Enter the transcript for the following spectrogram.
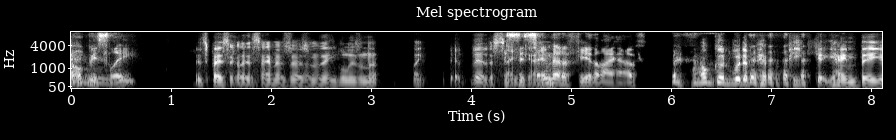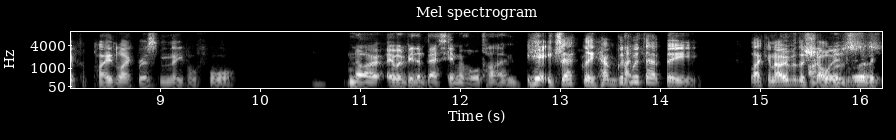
Obviously. It's basically the same as Resident Evil, isn't it? Like They're- the It's same the game. same amount of fear that I have. How good would a Peppa Pig game be if it played like Resident Evil 4? No, it would be the best game of all time. Yeah, exactly. How good I- would that be? Like an over the I would- shoulders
